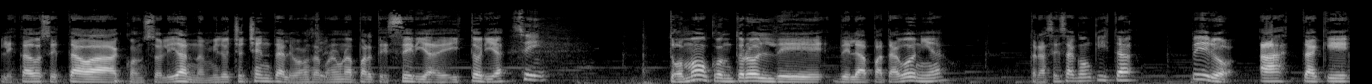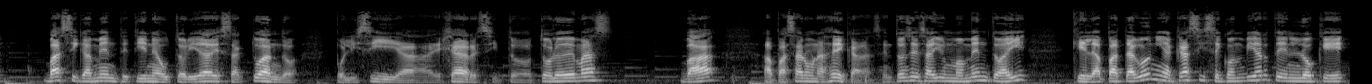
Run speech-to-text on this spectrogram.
El Estado se estaba consolidando en 1880, le vamos a poner una parte seria de historia. Sí. Tomó control de, de la Patagonia tras esa conquista, pero hasta que básicamente tiene autoridades actuando, policía, ejército, todo lo demás, va a pasar unas décadas. Entonces hay un momento ahí que la Patagonia casi se convierte en lo que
